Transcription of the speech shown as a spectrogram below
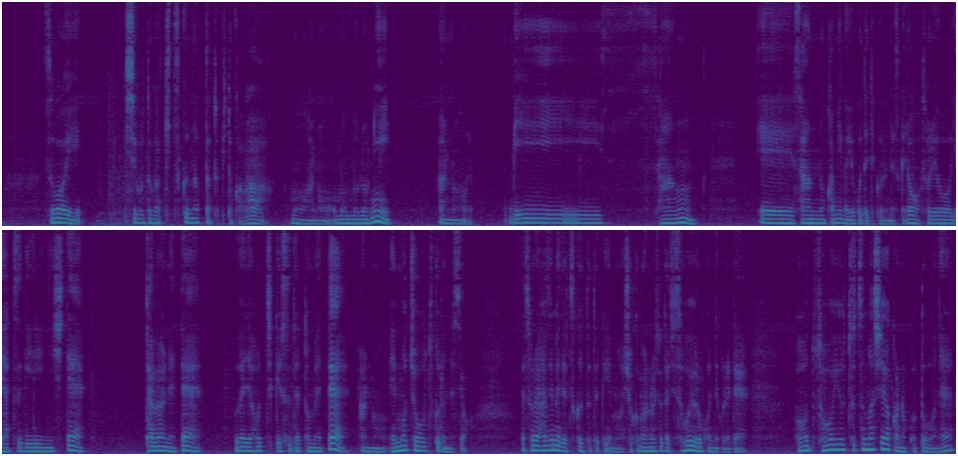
すごい仕事がきつくなった時とかはもうあのおもむろにあの B3A3 の紙がよく出てくるんですけどそれを八つ切りにして束ねて上でホッチキスで留めてあのメモ帳を作るんですよ。でそれ初めて作った時も職場の人たちすごい喜んでくれてそういうつつましやかなことをね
